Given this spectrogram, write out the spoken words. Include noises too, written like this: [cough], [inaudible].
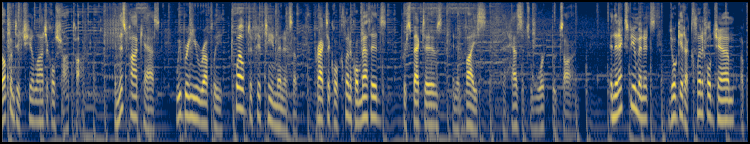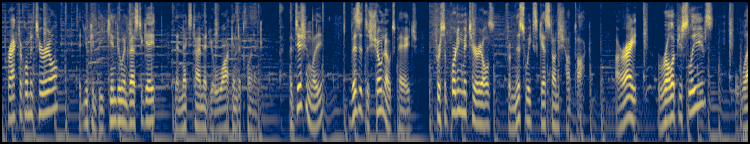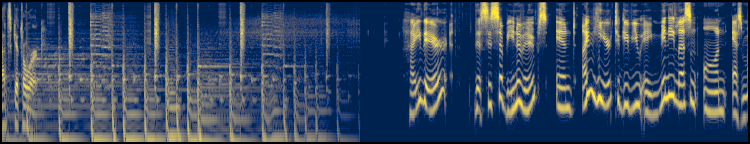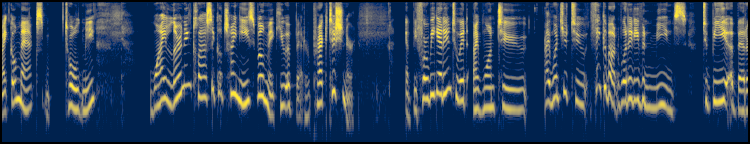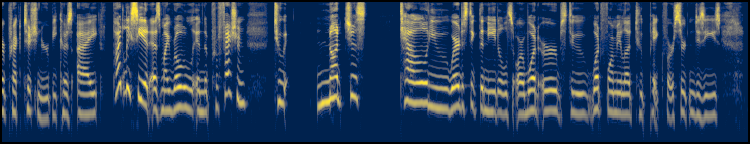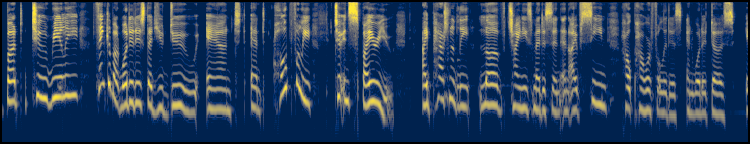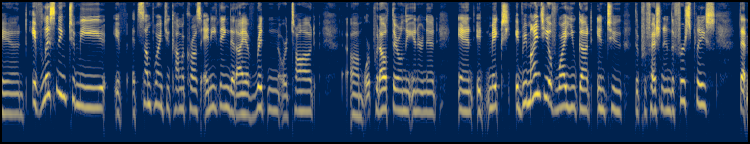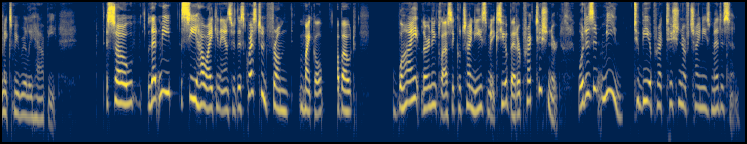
Welcome to Geological Shop Talk. In this podcast, we bring you roughly 12 to 15 minutes of practical clinical methods, perspectives, and advice that has its work boots on. In the next few minutes, you'll get a clinical gem of practical material that you can begin to investigate the next time that you walk into clinic. Additionally, visit the show notes page for supporting materials from this week's guest on Shop Talk. All right, roll up your sleeves. Let's get to work. Hi there. This is Sabine Wilms, and I'm here to give you a mini lesson on, as Michael Max told me, why learning classical Chinese will make you a better practitioner. And before we get into it, I want to I want you to think about what it even means to be a better practitioner because I partly see it as my role in the profession to not just tell you where to stick the needles or what herbs to what formula to pick for a certain disease but to really think about what it is that you do and and hopefully to inspire you I passionately love Chinese medicine and I've seen how powerful it is and what it does. And if listening to me, if at some point you come across anything that I have written or taught um, or put out there on the internet, and it makes it reminds you of why you got into the profession in the first place, that makes me really happy. So let me see how I can answer this question from Michael about why learning classical Chinese makes you a better practitioner. What does it mean to be a practitioner of Chinese medicine?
